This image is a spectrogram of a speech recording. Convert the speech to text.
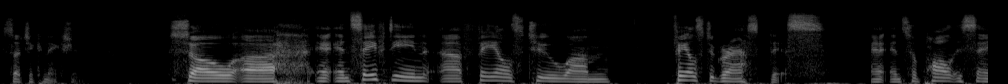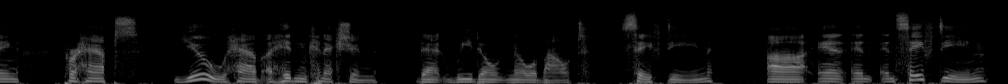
such a connection. So, uh, and, and Saifedean uh, fails to um, fails to grasp this, and, and so Paul is saying, perhaps you have a hidden connection that we don't know about, Saifedean, uh, and and and Saifedean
